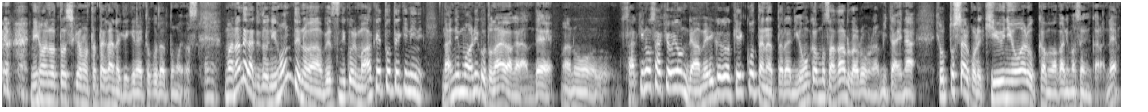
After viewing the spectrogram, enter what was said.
日本の投資家も戦わなきゃいけないところだと思います。まあ、なんでかというと、日本っていうのは別にこれマーケット的に何も悪いことないわけなんで、あの、先の先を読んでアメリカが結構なったら日本株も下がるだろうな、みたいな、ひょっとしたらこれ急に終わるかもわかりませんからね。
